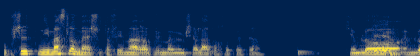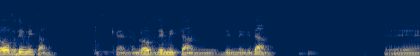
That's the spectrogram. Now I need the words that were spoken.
הוא פשוט נמאס לו מהשותפים הערבים בממשלה פחות או יותר, כי הם לא, כן. הם לא עובדים איתם, כן, הם לא עובדים איתם, הם עובדים נגדם. אה,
